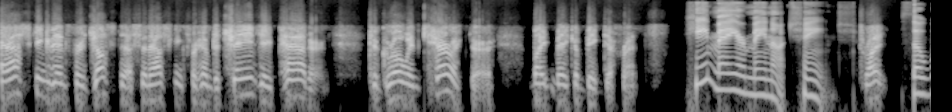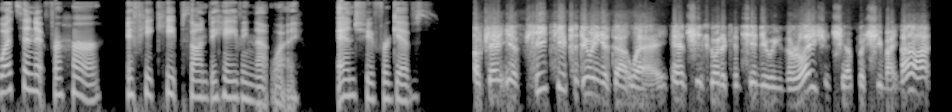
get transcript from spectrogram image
asking then for justice and asking for him to change a pattern, to grow in character, might make a big difference. He may or may not change. That's right. So, what's in it for her if he keeps on behaving that way and she forgives? Okay, if he keeps doing it that way and she's going to continue the relationship, which she might not,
